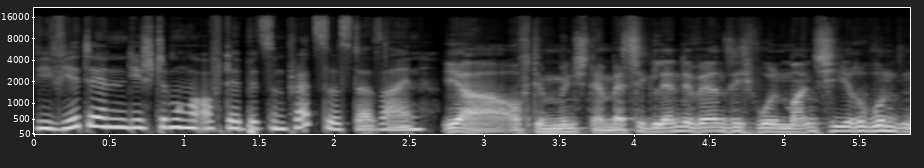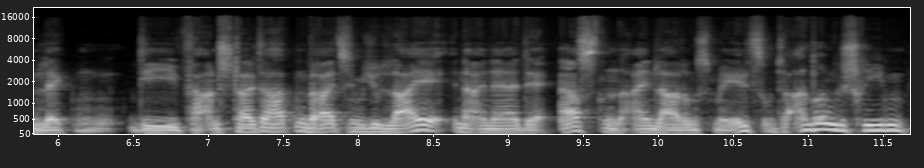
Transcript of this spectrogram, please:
Wie wird denn die Stimmung auf der Bits and Pretzels da sein? Ja, auf dem Münchner Messegelände werden sich wohl manche ihre Wunden lecken. Die Veranstalter hatten bereits im Juli in einer der ersten Einladungsmails unter anderem geschrieben,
